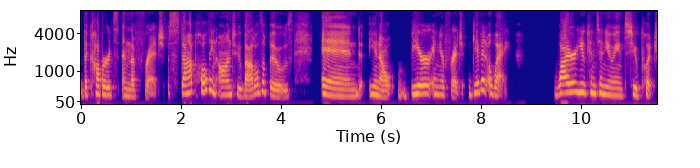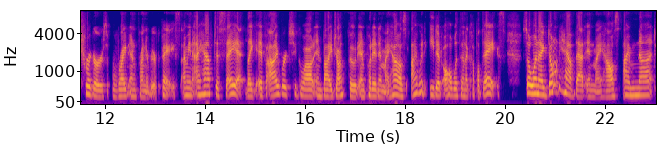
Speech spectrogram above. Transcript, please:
the cupboards and the fridge. Stop holding on to bottles of booze and, you know, beer in your fridge. Give it away why are you continuing to put triggers right in front of your face? I mean, I have to say it. Like, if I were to go out and buy junk food and put it in my house, I would eat it all within a couple days. So, when I don't have that in my house, I'm not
